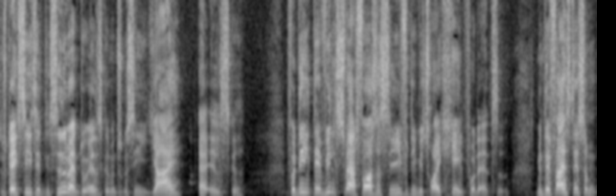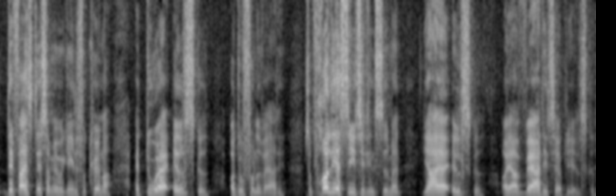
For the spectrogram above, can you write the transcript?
Du skal ikke sige til din sidemand, du er elsket, men du skal sige, jeg er elsket. Fordi det er vildt svært for os at sige, fordi vi tror ikke helt på det altid. Men det er faktisk det, som, det er faktisk det, som evangeliet forkynder, at du er elsket, og du er fundet værdig. Så prøv lige at sige til din sidemand, jeg er elsket, og jeg er værdig til at blive elsket.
